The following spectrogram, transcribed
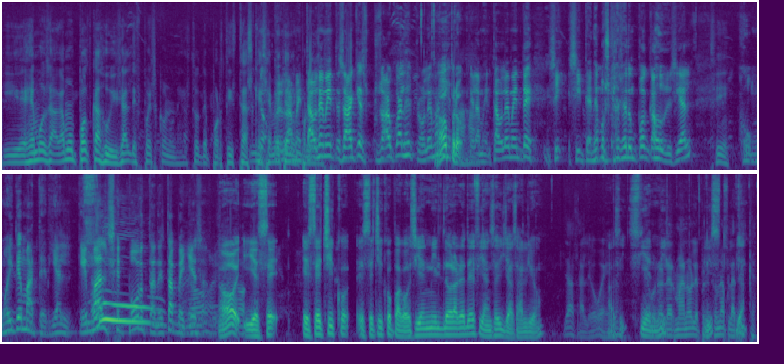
y dejemos, hagamos un podcast judicial después con estos deportistas que No, se pero meten en lamentablemente, ¿sabe, qué ¿sabe cuál es el problema? No, pero- que lamentablemente, si, si tenemos que hacer un podcast judicial, Sí. como hay de material, qué mal se portan estas bellezas. No, y ese, ese chico, ese chico pagó 100 mil dólares de fianza y ya salió. Ya salió, bueno. Así, 100 Seguro el mil. hermano le prestó una Listo, ya. platica.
